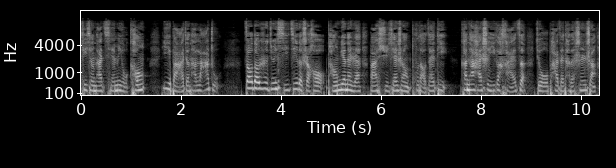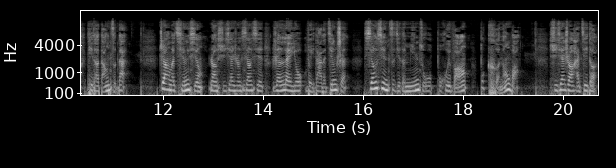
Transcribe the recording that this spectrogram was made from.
提醒他前面有坑，一把将他拉住。遭到日军袭击的时候，旁边的人把许先生扑倒在地，看他还是一个孩子，就趴在他的身上替他挡子弹。这样的情形让许先生相信人类有伟大的精神，相信自己的民族不会亡，不可能亡。许先生还记得，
